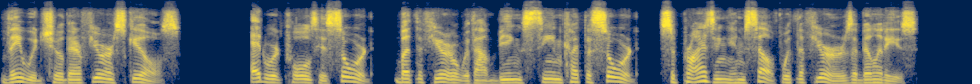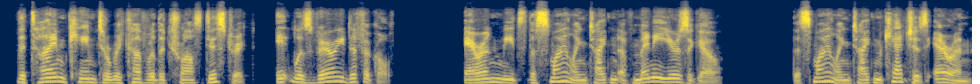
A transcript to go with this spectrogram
They would show their Fuhrer skills. Edward pulls his sword, but the Fuhrer without being seen cut the sword, surprising himself with the Fuhrer's abilities. The time came to recover the Trost district, it was very difficult. Eren meets the Smiling Titan of many years ago. The Smiling Titan catches Eren,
